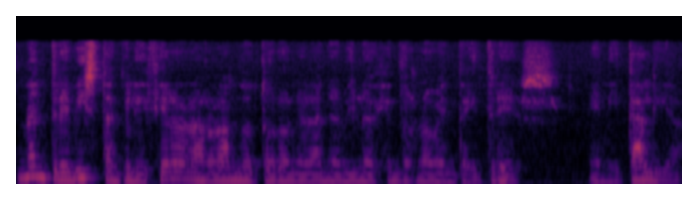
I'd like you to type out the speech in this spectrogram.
una entrevista que le hicieron a Rolando Toro en el año 1993 en Italia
